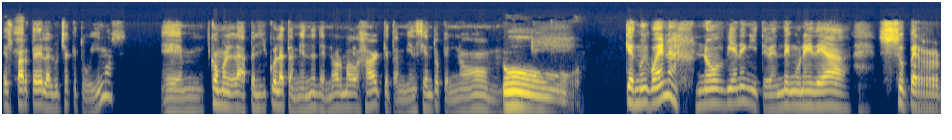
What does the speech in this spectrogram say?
es parte de la lucha que tuvimos. Em, como la película también de The Normal Heart, que también siento que no. Uh. Que es muy buena. No vienen y te venden una idea súper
